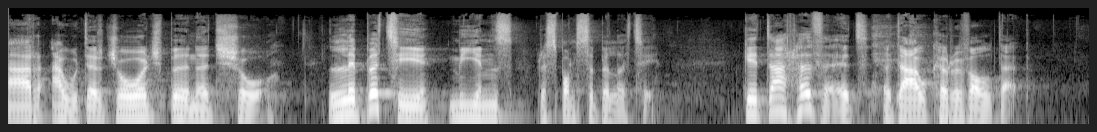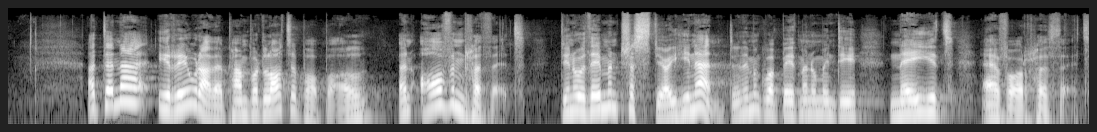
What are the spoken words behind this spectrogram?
a'r awdur George Bernard Shaw, Liberty means responsibility. Gyda rhyddid y daw cyfrifoldeb. A dyna i ryw raddau pan bod lot o bobl yn ofn rhyddid. Dyn nhw ddim yn trystio eu hunain. Dyn nhw ddim yn gwybod beth maen nhw'n mynd i wneud efo'r rhyddid.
